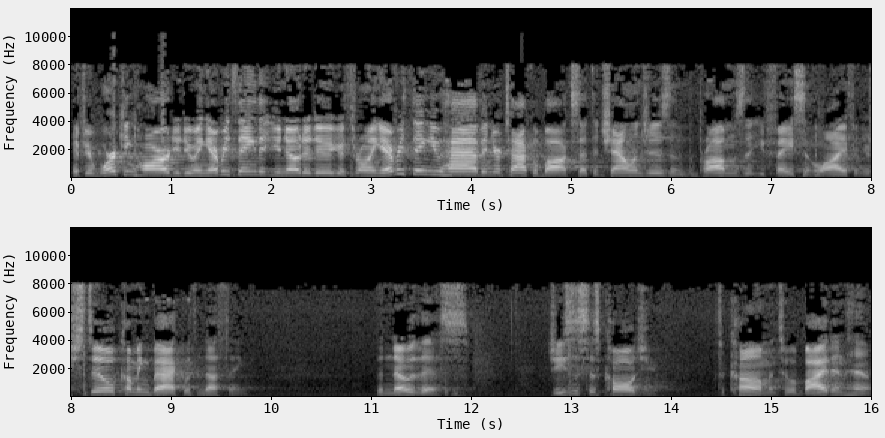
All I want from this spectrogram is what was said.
If you're working hard, you're doing everything that you know to do, you're throwing everything you have in your tackle box at the challenges and the problems that you face in life, and you're still coming back with nothing, then know this Jesus has called you to come and to abide in Him.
